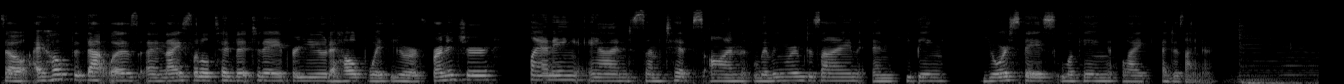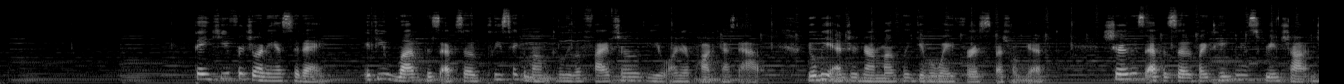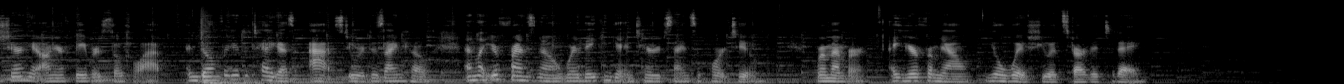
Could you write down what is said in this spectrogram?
So I hope that that was a nice little tidbit today for you to help with your furniture planning and some tips on living room design and keeping your space looking like a designer. Thank you for joining us today. If you loved this episode, please take a moment to leave a five star review on your podcast app. You'll be entered in our monthly giveaway for a special gift. Share this episode by taking a screenshot and sharing it on your favorite social app. And don't forget to tag us at Stewart Design Co. and let your friends know where they can get interior design support too. Remember, a year from now, you'll wish you had started today.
